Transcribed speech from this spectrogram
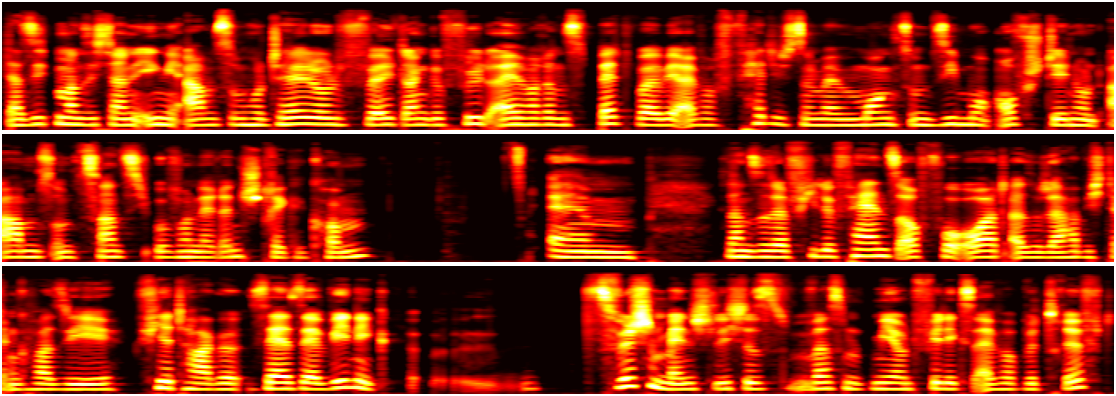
da sieht man sich dann irgendwie abends im Hotel und fällt dann gefühlt einfach ins Bett, weil wir einfach fertig sind, weil wir morgens um 7 Uhr aufstehen und abends um 20 Uhr von der Rennstrecke kommen. Ähm, dann sind da viele Fans auch vor Ort. Also da habe ich dann quasi vier Tage sehr, sehr wenig äh, Zwischenmenschliches, was mit mir und Felix einfach betrifft.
